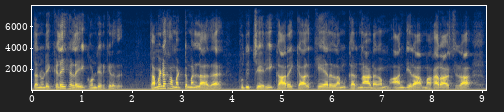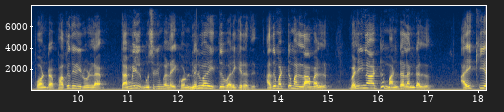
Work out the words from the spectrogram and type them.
தன்னுடைய கிளைகளை கொண்டிருக்கிறது. தமிழகம் மட்டுமல்லாத புதுச்சேரி காரைக்கால் கேரளம் கர்நாடகம் ஆந்திரா மகாராஷ்டிரா போன்ற பகுதியில் உள்ள தமிழ் முஸ்லிம்களை கொண்டு நிர்வகித்து வருகிறது. அது மட்டுமல்லாமல் வெளிநாட்டு மண்டலங்கள் ஐக்கிய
